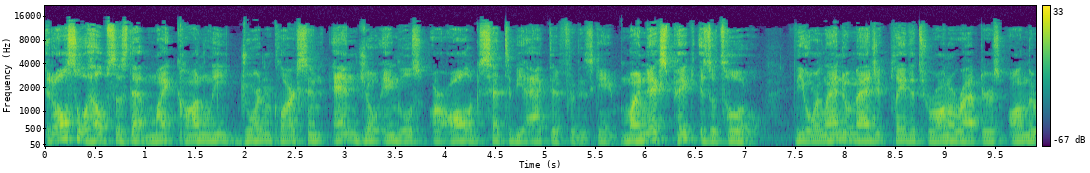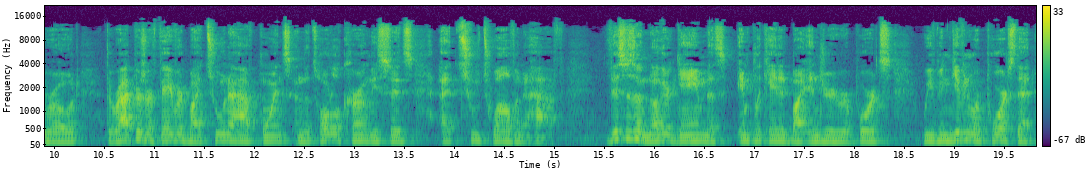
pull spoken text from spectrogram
It also helps us that Mike Conley, Jordan Clarkson, and Joe Ingles are all set to be active for this game. My next pick is a total. The Orlando Magic play the Toronto Raptors on the road. The Raptors are favored by two and a half points, and the total currently sits at 212 and a half. This is another game that's implicated by injury reports. We've been given reports that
